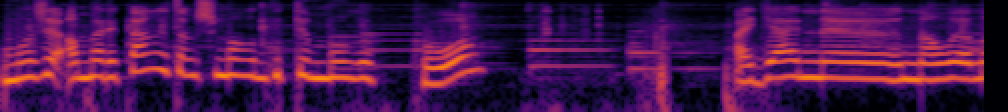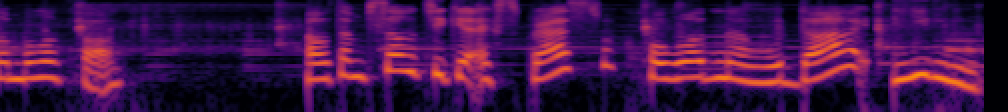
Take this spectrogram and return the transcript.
Може, американо там ще мало бути молоко, а я не налила молока. Але там писало тільки експресо, холодна вода і лід.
